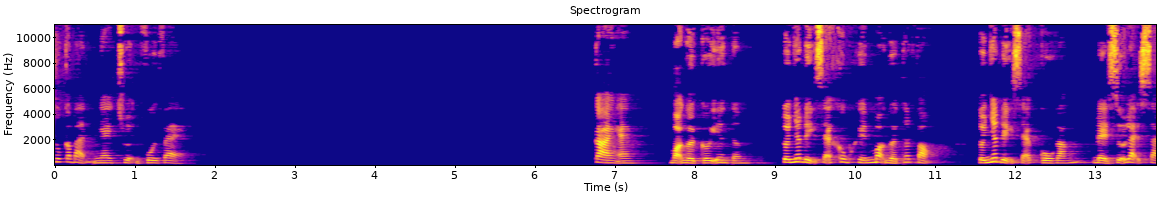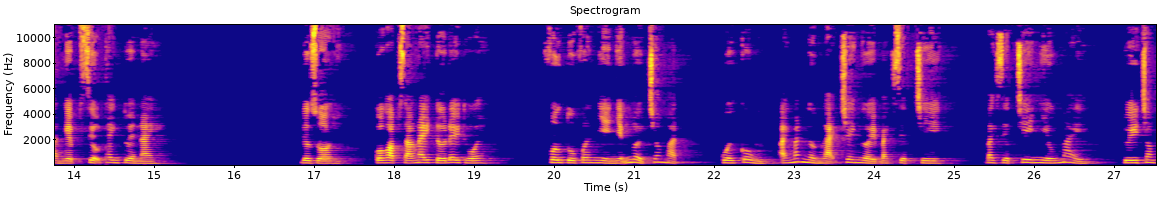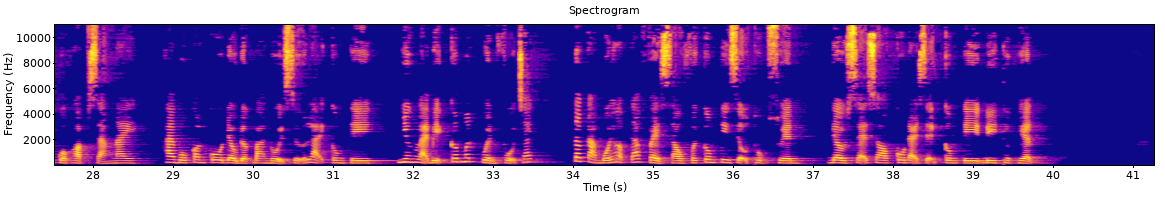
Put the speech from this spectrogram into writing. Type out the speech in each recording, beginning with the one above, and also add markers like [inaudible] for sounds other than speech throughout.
Chúc các bạn nghe chuyện vui vẻ. Các anh em, mọi người cứ yên tâm. Tôi nhất định sẽ không khiến mọi người thất vọng. Tôi nhất định sẽ cố gắng để giữ lại sản nghiệp rượu thanh tuyền này. Được rồi, cuộc họp sáng nay tới đây thôi. Phương Tú Vân nhìn những người trước mặt. Cuối cùng, ánh mắt ngừng lại trên người Bạch Diệp Trì. Bạch Diệp Chi nhíu mày. Tuy trong cuộc họp sáng nay, hai bố con cô đều được bà nội giữ lại công ty, nhưng lại bị cướp mất quyền phụ trách. Tất cả mối hợp tác về sau với công ty rượu Thục Xuyên đều sẽ do cô đại diện công ty đi thực hiện.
